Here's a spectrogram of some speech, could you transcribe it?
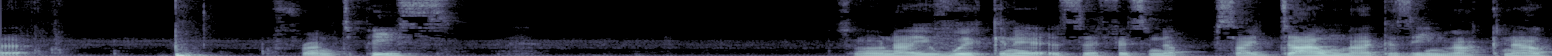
the front piece. So now you're working it as if it's an upside down magazine rack now.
